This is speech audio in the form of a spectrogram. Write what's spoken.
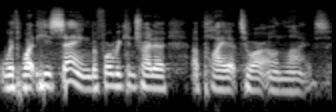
with what he's saying before we can try to apply it to our own lives.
